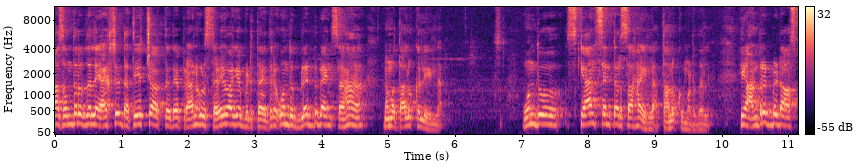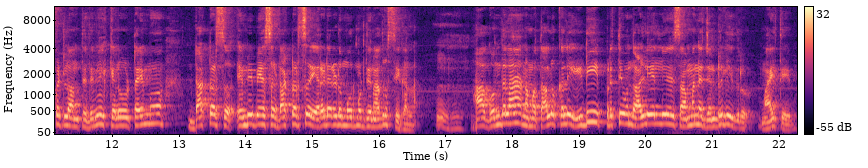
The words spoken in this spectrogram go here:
ಆ ಸಂದರ್ಭದಲ್ಲಿ ಆಕ್ಸಿಡೆಂಟ್ ಅತಿ ಹೆಚ್ಚು ಆಗ್ತದೆ, ಪ್ರಾಣಿಗಳು ಸ್ಥಳೀಯವಾಗೇ ಬಿಡ್ತಾ ಇದ್ದರೆ ಒಂದು ಬ್ಲಡ್ ಬ್ಯಾಂಕ್ ಸಹ ನಮ್ಮ ತಾಲೂಕಲ್ಲಿ ಇಲ್ಲ. ಒಂದು ಸ್ಕ್ಯಾನ್ ಸೆಂಟರ್ ಸಹ ಇಲ್ಲ ತಾಲೂಕು ಮಟ್ಟದಲ್ಲಿ. ಈ ಹಂಡ್ರೆಡ್ ಬೆಡ್ ಹಾಸ್ಪಿಟ್ಲು ಅಂತಿದ್ದೀವಿ ಕೆಲವು time doctors M B B S doctors ಎರಡೆರಡು, ಮೂರು ಮೂರು ದಿನ ಆದರೂ ಸಿಗಲ್ಲ. ಆ ಗೊಂದಲ ನಮ್ಮ ತಾಲೂಕಲ್ಲಿ ಇಡೀ ಪ್ರತಿಯೊಂದು ಹಳ್ಳಿಯಲ್ಲಿ ಸಾಮಾನ್ಯ ಜನರಿಗೆ ಇದ್ರು, ಮಾಹಿತಿ ಇದೆ.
